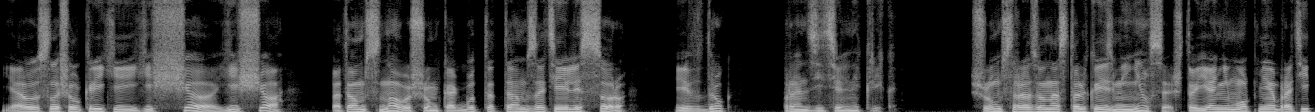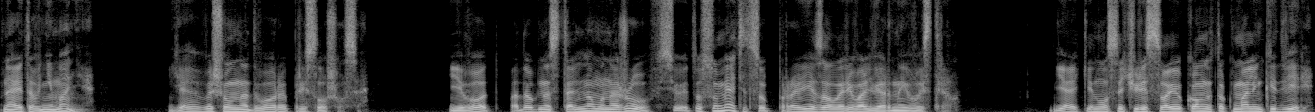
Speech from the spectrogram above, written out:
Я услышал крики «Еще! Еще!», потом снова шум, как будто там затеяли ссору, и вдруг пронзительный крик. Шум сразу настолько изменился, что я не мог не обратить на это внимания. Я вышел на двор и прислушался. И вот, подобно стальному ножу, всю эту сумятицу прорезал револьверный выстрел. Я кинулся через свою комнату к маленькой двери.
